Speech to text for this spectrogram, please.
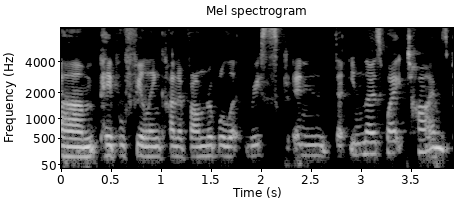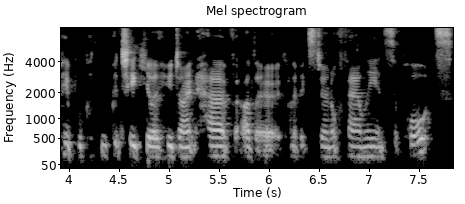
um, people feeling kind of vulnerable at risk in, in those wait times, people in particular who don't have other kind of external family and supports,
